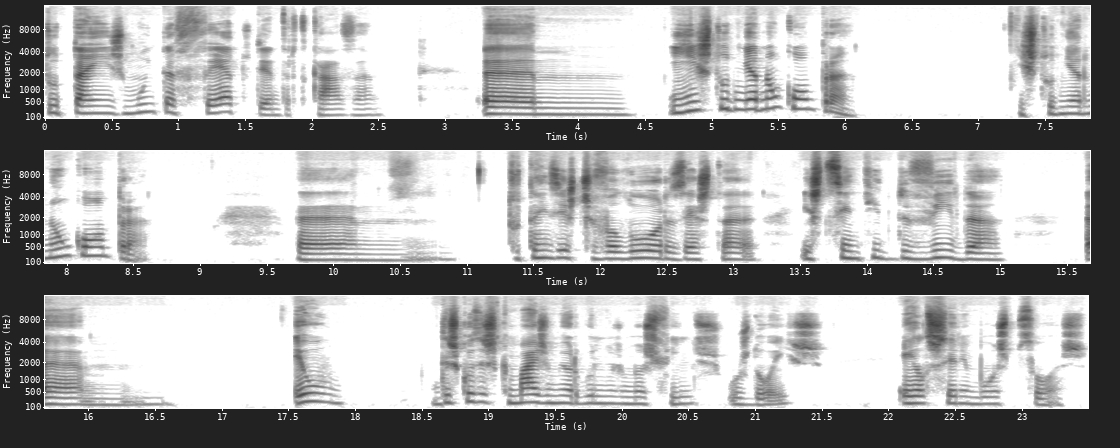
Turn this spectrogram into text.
tu tens muito afeto dentro de casa. Um, e isto o dinheiro não compra. Isto o dinheiro não compra. Um, tu tens estes valores, esta, este sentido de vida. Um, eu, das coisas que mais me orgulho nos meus filhos, os dois, é eles serem boas pessoas.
